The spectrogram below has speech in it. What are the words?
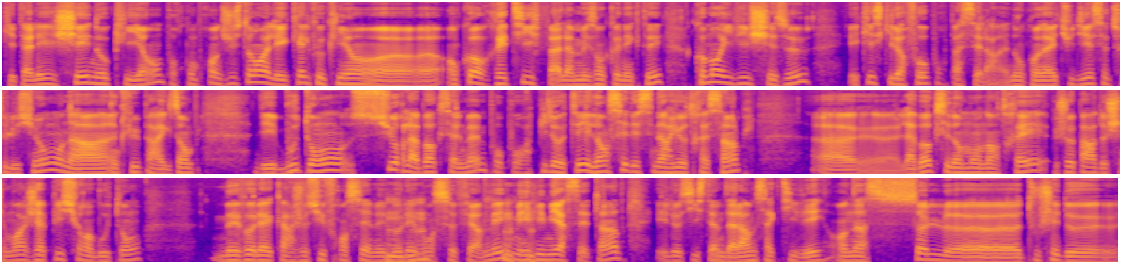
qui est allée chez nos clients pour comprendre justement les quelques clients encore rétifs à la maison connectée comment ils vivent chez eux et qu'est-ce qu'il leur faut pour passer là. Donc on a étudié cette solution, on a inclus par exemple des boutons sur la box elle-même pour pouvoir piloter lancer des scénarios très simples. Euh, la box est dans mon entrée, je pars de chez moi, j'appuie sur un bouton, mes volets, car je suis français, mes volets mm -hmm. vont se fermer, mes lumières s'éteindre et le système d'alarme s'activer en un seul euh, toucher de,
